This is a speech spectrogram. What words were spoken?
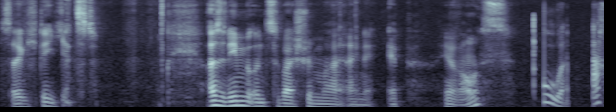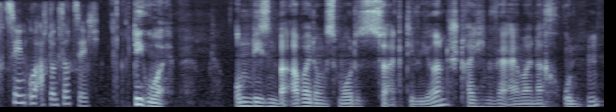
zeige ich dir jetzt. Also nehmen wir uns zum Beispiel mal eine App heraus. Uhr, 18.48 Uhr. Die Uhr-App. Um diesen Bearbeitungsmodus zu aktivieren, streichen wir einmal nach unten.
